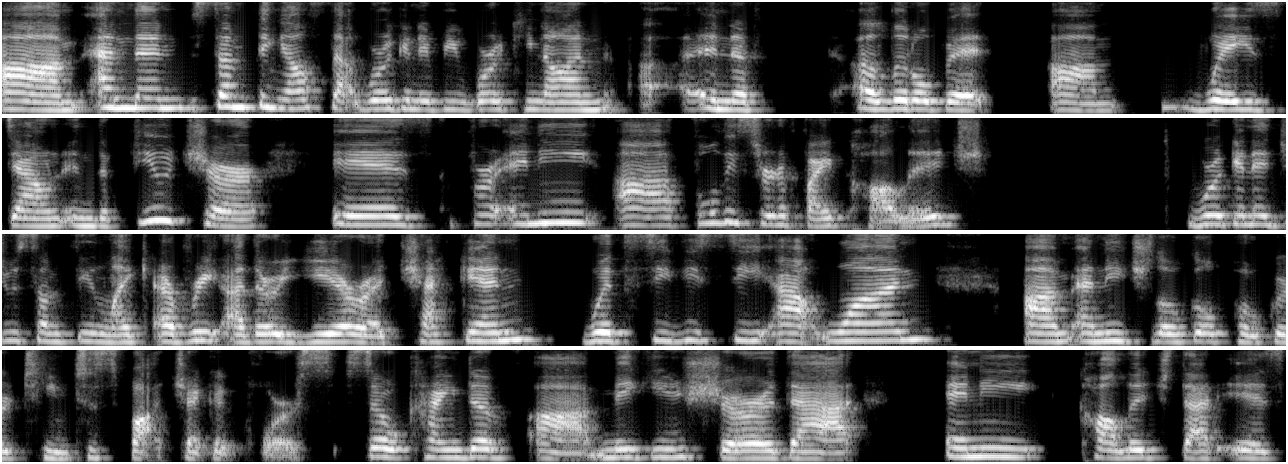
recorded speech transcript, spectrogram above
Um, and then something else that we're going to be working on uh, in a, a little bit um, ways down in the future is for any uh, fully certified college, we're going to do something like every other year, a check-in with CVC @ONE um, and each local POCR team to spot check a course. So kind of uh, making sure that any college that is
